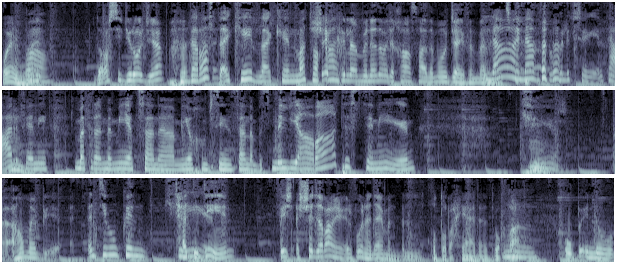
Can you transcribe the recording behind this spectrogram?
وين؟ واو. درستي جيولوجيا؟ درست أكيد لكن ما توقعت. شكله من هذول خلاص هذا مو جاي في المنهج. لا لا بس بقول لك شيء. أنت عارف يعني مثلا من 100 سنة 150 سنة بس مليارات السنين. كثير. هم بي... أنت ممكن تحددين في الشجرة يعرفونها دائما بالقطر أحيانا أتوقع. وبإنه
